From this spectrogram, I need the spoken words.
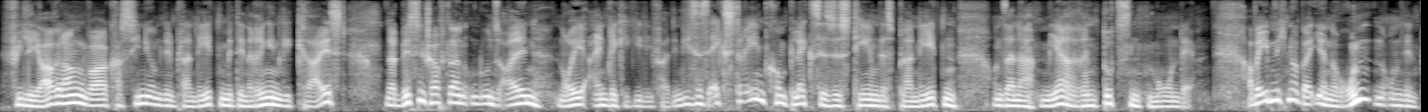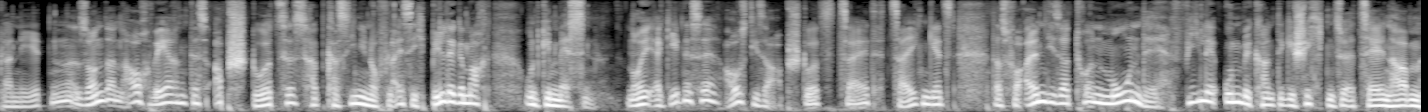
Viele Jahre lang war Cassini um den Planeten mit den Ringen gekreist und hat Wissenschaftlern und uns allen neue Einblicke geliefert in dieses extrem komplexe System des Planeten und seiner mehreren Dutzend Monde. Aber eben nicht nur bei ihren Runden um den Planeten, sondern auch während des Absturzes hat Cassini noch fleißig Bilder gemacht und gemessen. Neue Ergebnisse aus dieser Absturzzeit zeigen jetzt, dass vor allem die Saturnmonde viele unbekannte Geschichten zu erzählen haben.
